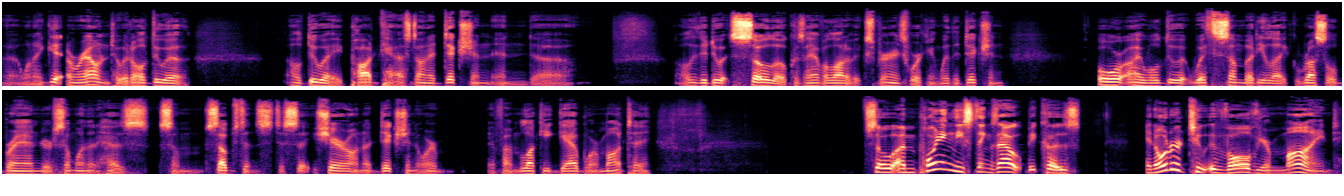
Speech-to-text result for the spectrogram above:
Uh, when I get around to it, I'll do a I'll do a podcast on addiction and uh, I'll either do it solo because I have a lot of experience working with addiction or I will do it with somebody like Russell Brand or someone that has some substance to say, share on addiction, or if I'm lucky, Gabor Mate. So I'm pointing these things out because in order to evolve your mind,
